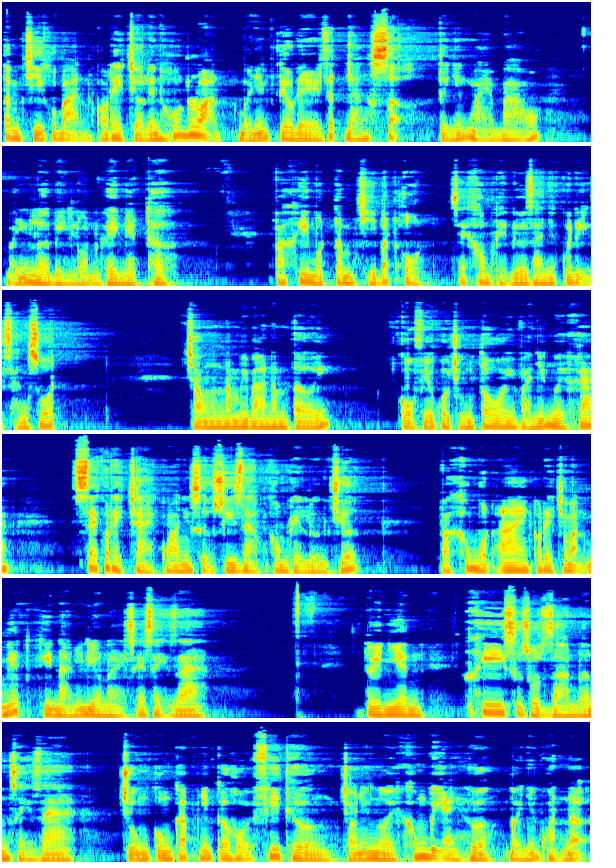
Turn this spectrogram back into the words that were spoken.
tâm trí của bạn có thể trở nên hỗn loạn bởi những tiêu đề rất đáng sợ từ những bài báo và những lời bình luận gây nghẹt thở. Và khi một tâm trí bất ổn sẽ không thể đưa ra những quyết định sáng suốt. Trong 53 năm tới, cổ phiếu của chúng tôi và những người khác sẽ có thể trải qua những sự suy giảm không thể lường trước và không một ai có thể cho bạn biết khi nào những điều này sẽ xảy ra. Tuy nhiên, khi sự sụt giảm lớn xảy ra, chúng cung cấp những cơ hội phi thường cho những người không bị ảnh hưởng bởi những khoản nợ.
